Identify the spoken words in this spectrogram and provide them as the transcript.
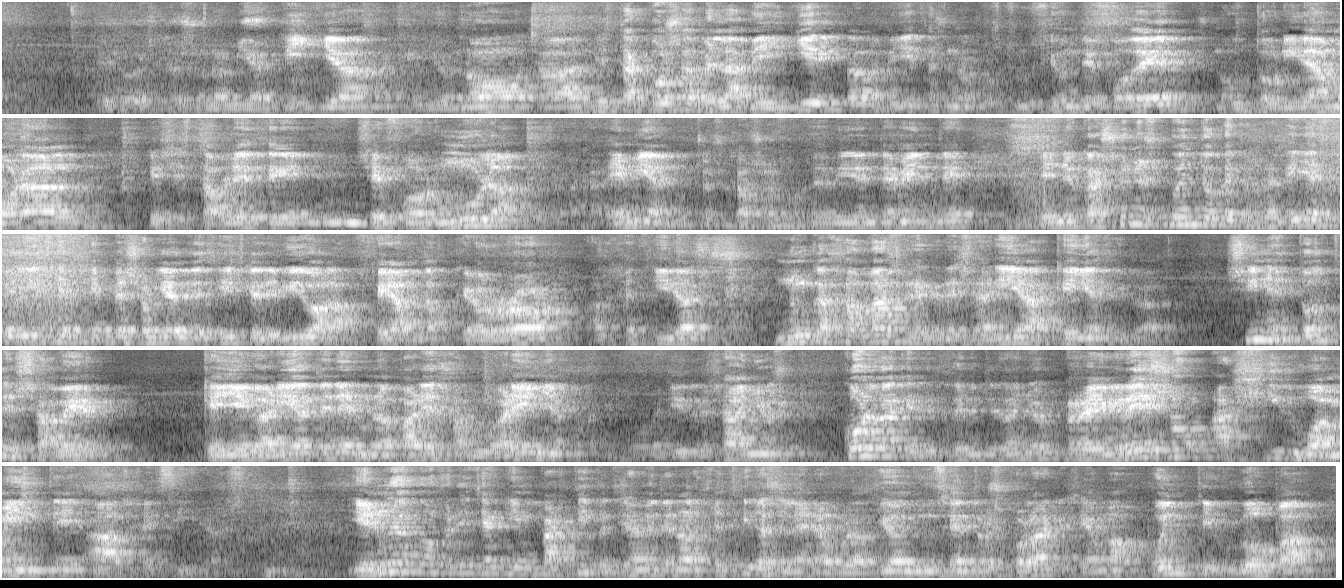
pero esto es una mierdilla, aquello no, tal. Esta cosa de la belleza, la belleza es una construcción de poder, es una autoridad moral que se establece, se formula desde la academia, en muchos casos, evidentemente. En ocasiones cuento que tras aquella experiencia siempre solía decir que debido a la fealdad, que horror, Algeciras, nunca jamás regresaría a aquella ciudad, sin entonces saber que llegaría a tener una pareja lugareña, que tengo 23 años, con la que desde 23 años regreso asiduamente a Algeciras. Y en una conferencia que impartí precisamente en Algeciras, en la inauguración de un centro escolar que se llama Puente Europa,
